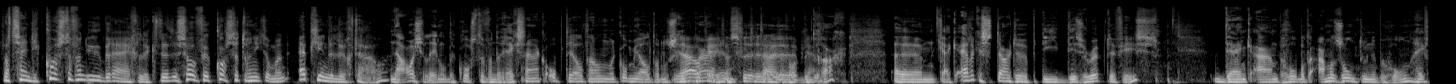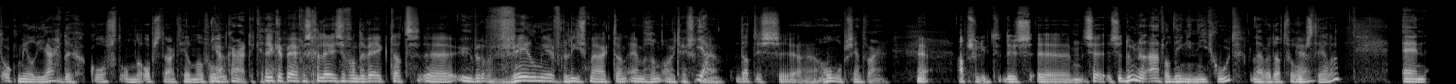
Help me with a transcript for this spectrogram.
Wat zijn die kosten van Uber eigenlijk? Dat is zoveel kost het toch niet om een appje in de lucht te houden? Nou, als je alleen al de kosten van de rechtszaak optelt, dan kom je altijd op een Ja, dan het ja. bedrag. Ehm, kijk, elke start-up die disruptive is, denk aan bijvoorbeeld Amazon toen het begon, heeft ook miljarden gekost om de opstart helemaal voor Ja. elkaar te Ik krijgen. heb ergens gelezen van de week dat eh, Uber veel meer verlies maakt dan Amazon ooit heeft Ja, gedaan. dat is eh 100% waar. Ja. Absoluut. Dus ehm, ze, ze doen een aantal dingen niet goed, laten we dat vooropstellen. En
